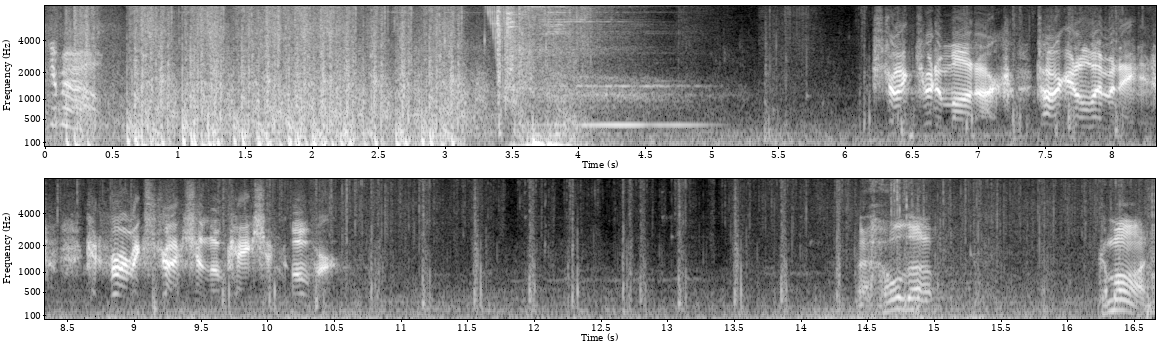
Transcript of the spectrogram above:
Take him out! Strike 2 to Monarch. Target eliminated. Confirm extraction location. Over. Uh, hold up. Come on.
